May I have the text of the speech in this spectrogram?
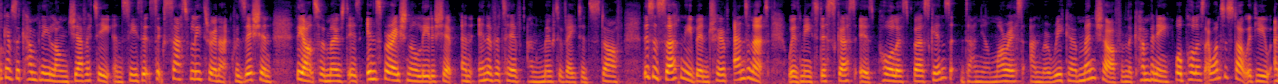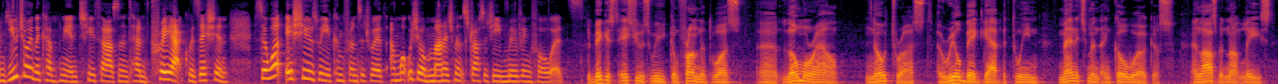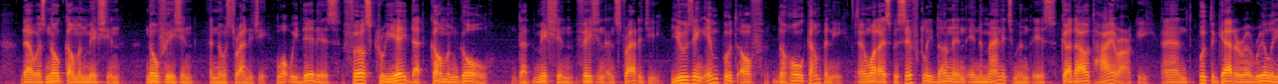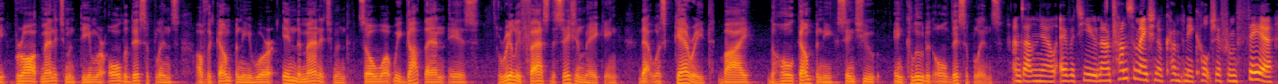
what gives a company longevity and sees it successfully through an acquisition? The answer most is inspirational leadership and innovative and motivated staff. This has certainly been true of Endinet. With me to discuss is Paulus Burskins, Daniel Morris, and Marika Menchar from the company. Well, Paulus, I want to start with you. And you joined the company in 2010 pre acquisition. So, what issues were you confronted with, and what was your management strategy moving forwards? The biggest issues we confronted was uh, low morale, no trust, a real big gap between management and co-workers, and last but not least, there was no common mission, no vision, and no strategy. What we did is first create that common goal that mission, vision, and strategy using input of the whole company. And what I specifically done in, in the management is cut out hierarchy and put together a really broad management team where all the disciplines of the company were in the management. So what we got then is really fast decision making that was carried by the whole company since you included all disciplines. And Danielle, over to you. Now, transformation of company culture from fear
